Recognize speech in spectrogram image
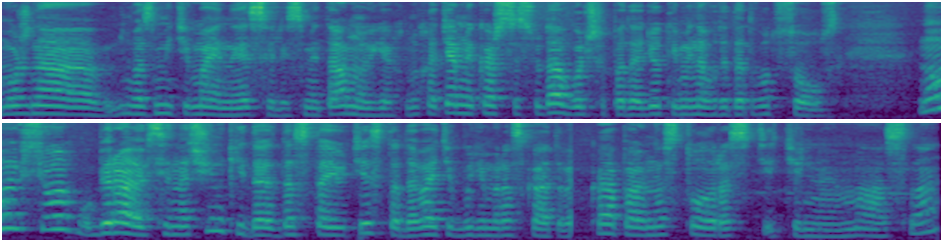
можно, ну, возьмите майонез или сметану. я- Ну, хотя, мне кажется, сюда больше подойдет именно вот этот вот соус. Ну и все, убираю все начинки, до- достаю тесто, давайте будем раскатывать. Капаю на стол растительное масло.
